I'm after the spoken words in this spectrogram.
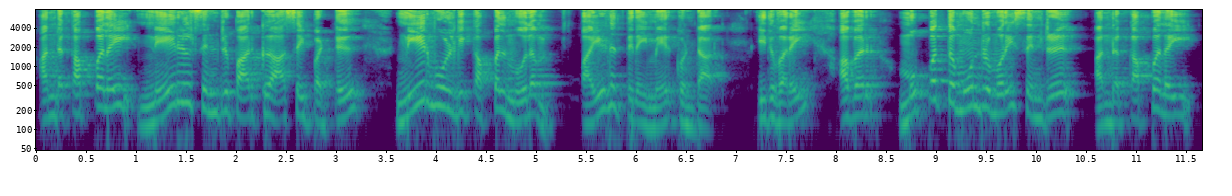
அந்த கப்பலை நேரில் சென்று பார்க்க ஆசைப்பட்டு நீர்மூழ்கி கப்பல் மூலம் பயணத்தினை மேற்கொண்டார். இதுவரை அவர் முப்பத்து மூன்று முறை சென்று அந்த கப்பலை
